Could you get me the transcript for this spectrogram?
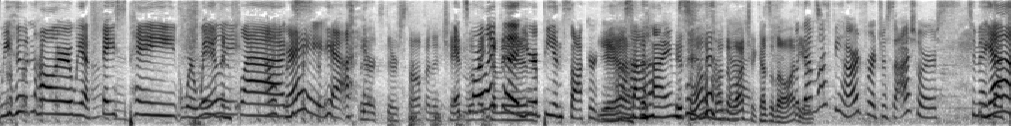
We hoot and holler. We have oh, face paint. We're waving oh, flags. Oh, great. Yeah. They're they're stomping and chanting. It's when more they like come a in. European soccer game Yeah. sometimes. It's a lot of fun to watch because of the audience. But that must be hard for a dressage horse to make yeah. that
